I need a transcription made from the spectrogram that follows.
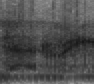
not real.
